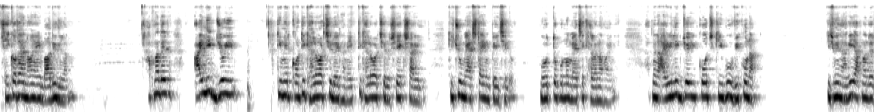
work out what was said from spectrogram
সেই কথায় নয়, আমি বাদই দিলাম। আপনাদের আই লিগ জয়ী টিমের কটি খেলোয়াড় ছিল এখানে? একটি খেলোয়াড় ছিল শেখ সাহিল কিছু ম্যাচ টাইম পেয়েছিল। গুরুত্বপূর্ণ ম্যাচে খেলানো হয়নি। আপনার আই লিগ জয়ী কোচ কিবু ভিকুনা কিছুদিন আগেই আপনাদের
